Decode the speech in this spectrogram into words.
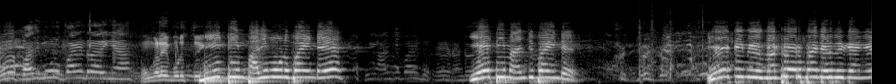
ஏய் 13 பாயிண்ட் உங்களையும் முடிச்சு பி டீம் பதிமூணு பாயிண்ட் ஏ டீம் அஞ்சு பாயிண்ட் ஏ டீம் மற்றொரு பாயிண்ட் எடுத்திருக்காங்க.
